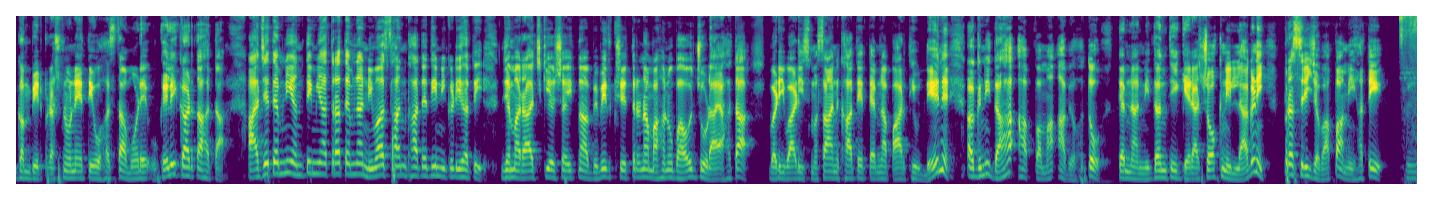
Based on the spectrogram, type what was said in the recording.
ગંભીર પ્રશ્નોને તેઓ હસતા મોડે ઉકેલી કાઢતા હતા. આજે તેમની અંતિમ યાત્રા તેમના નિવાસસ્થાન ખાતેથી નીકળી હતી, જેમાં રાજકીય સહિતના વિવિધ ક્ષેત્રના મહાનુભાવો જોડાયા હતા. વડીવાડી સ્મશાન ખાતે તેમના પાર્થિવ દેહને અગ્નિદાહ આપવામાં આવ્યો હતો. તેમના નિધનથી ઘેરા શોકની લાગણી પ્રસરી જવા પામી હતી. શ્રી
